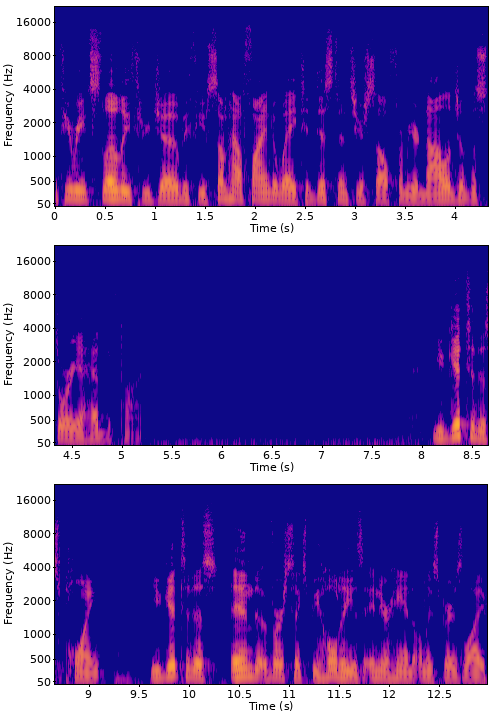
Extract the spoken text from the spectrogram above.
If you read slowly through Job, if you somehow find a way to distance yourself from your knowledge of the story ahead of time, you get to this point, you get to this end of verse 6 Behold, he is in your hand, only spares life,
